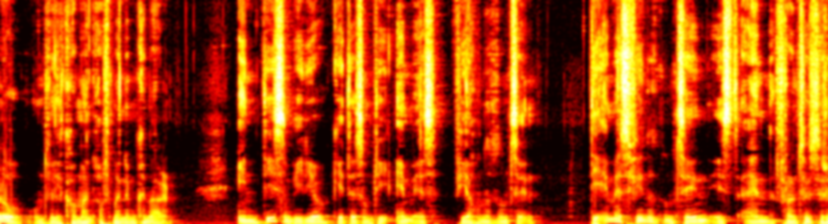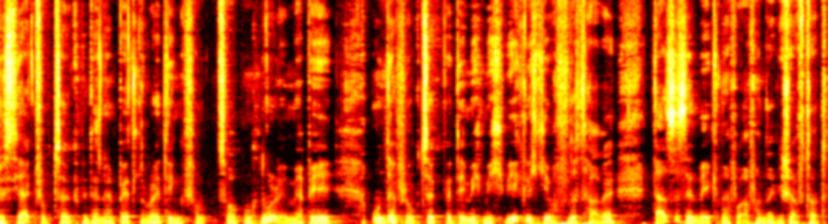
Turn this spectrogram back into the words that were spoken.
Hallo und willkommen auf meinem Kanal. In diesem Video geht es um die MS-410. Die MS-410 ist ein französisches Jagdflugzeug mit einem Battle Rating von 2.0 im RB und ein Flugzeug, bei dem ich mich wirklich gewundert habe, dass es den Weg nach Warfander geschafft hat.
